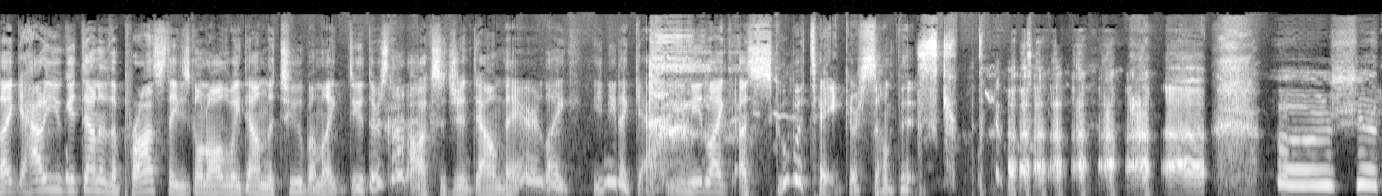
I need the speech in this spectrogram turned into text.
Like, how do you get down to the prostate? He's going all the way down the tube. I'm like, dude, there's not oxygen down there. Like, you need a gas. You need like a scuba tank or something. oh shit!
